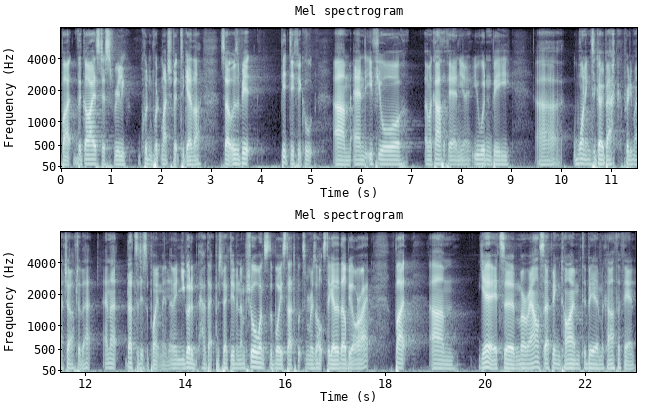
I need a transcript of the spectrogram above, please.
But the guys just really couldn't put much of it together, so it was a bit bit difficult. Um, and if you're a Macarthur fan, you know, you wouldn't be uh, wanting to go back pretty much after that. And that, that's a disappointment. I mean, you got to have that perspective. And I'm sure once the boys start to put some results together, they'll be all right. But um, yeah, it's a morale sapping time to be a Macarthur fan.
